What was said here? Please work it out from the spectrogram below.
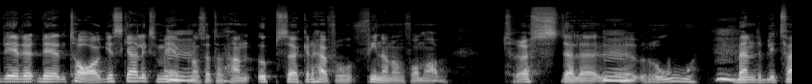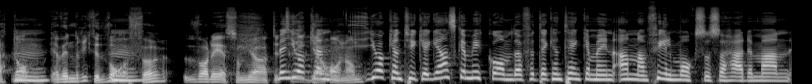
det, det, det tragiska liksom är Mm. på något sätt att han uppsöker det här för att finna någon form av tröst eller Mm. eh, ro. Men det blir tvärtom. Jag vet inte riktigt varför, vad det är som gör att det Men jag triggar kan, honom. jag kan tycka ganska mycket om det, för att jag kan tänka mig en annan film också så hade man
